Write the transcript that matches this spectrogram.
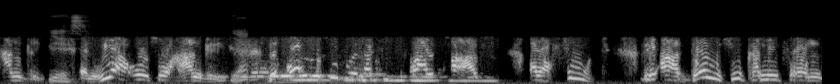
hungry, Yes. and we are also hungry. Yeah. The only people that fight us our food. They are those who coming from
